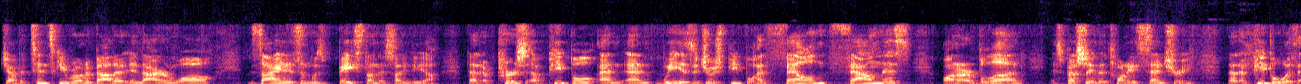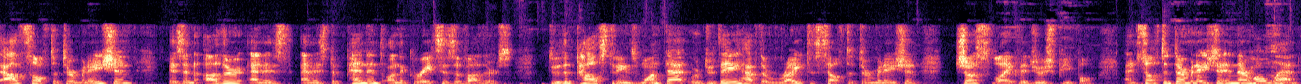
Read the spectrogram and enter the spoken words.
Jabotinsky wrote about it in the Iron Wall. Zionism was based on this idea that a person, a people, and and we as a Jewish people had found found this on our blood, especially in the 20th century. That a people without self-determination is an other and is and is dependent on the graces of others. Do the Palestinians want that, or do they have the right to self-determination, just like the Jewish people and self-determination in their homeland?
